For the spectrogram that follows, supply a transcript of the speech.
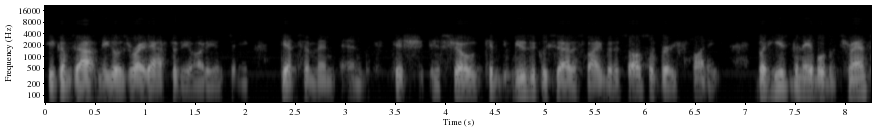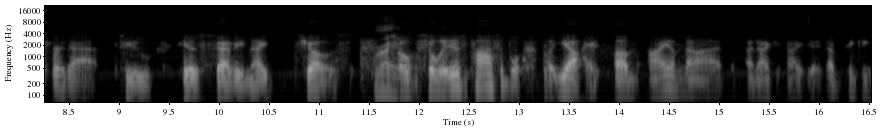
he comes out and he goes right after the audience and he gets them, and and his his show can be musically satisfying, but it's also very funny but he's been able to transfer that to his Saturday night shows. Right. So, so it is possible. But yeah, um, I am not, and I, I, I'm thinking.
